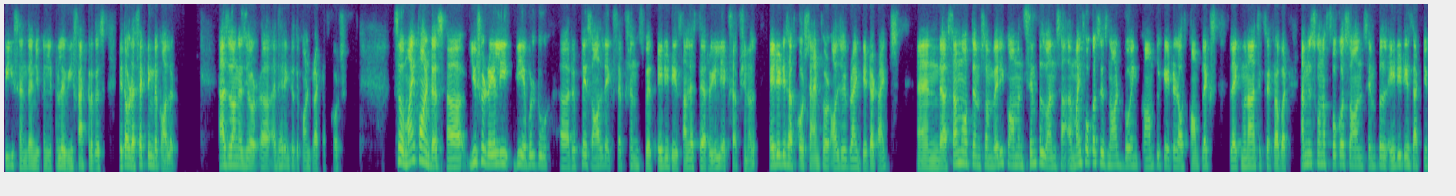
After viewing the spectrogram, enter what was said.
piece, and then you can literally refactor this without affecting the caller, as long as you're uh, adhering to the contract, of course. So my point is, uh, you should really be able to uh, replace all the exceptions with ADTs unless they're really exceptional. ADTs, of course, stand for algebraic data types. And uh, some of them, some very common, simple ones. Uh, my focus is not going complicated or complex like monads, etc. But I'm just going to focus on simple ADTs that you,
